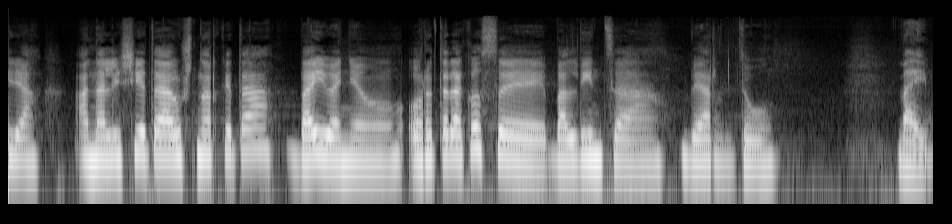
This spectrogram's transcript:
Tira, analisi eta hausnarketa bai, baino horretarako ze baldintza behar ditugu. Bai,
